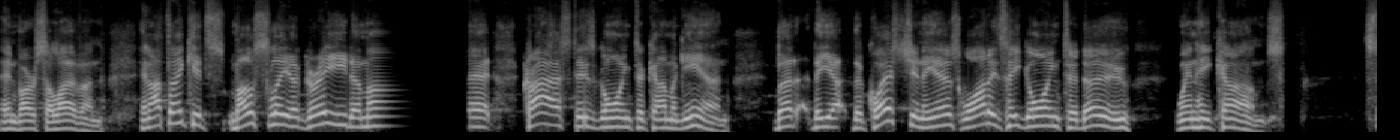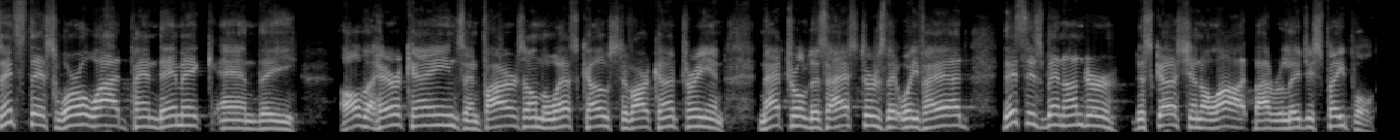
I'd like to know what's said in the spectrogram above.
and verse 11. And I think it's mostly agreed among that Christ is going to come again. But the, uh, the question is, what is he going to do when he comes? Since this worldwide pandemic and the all the hurricanes and fires on the west coast of our country and natural disasters that we've had, this has been under discussion a lot by religious people.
